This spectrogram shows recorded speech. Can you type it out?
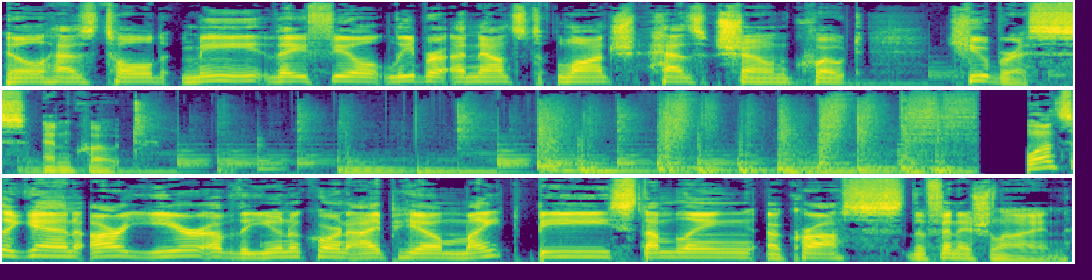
Hill has told me they feel Libra announced launch has shown, quote, hubris, end quote. Once again, our year of the unicorn IPO might be stumbling across the finish line.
